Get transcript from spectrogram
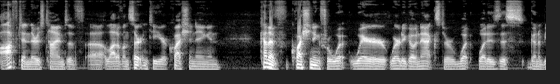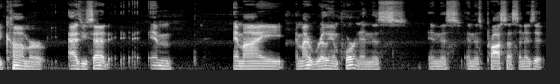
often there's times of uh, a lot of uncertainty or questioning and kind of questioning for what where where to go next or what what is this going to become? Or as you said am am I am I really important in this in this in this process and is it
